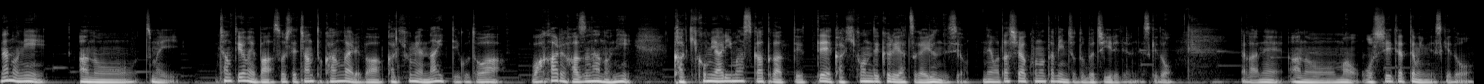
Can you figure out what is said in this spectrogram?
なのにあのつまりちゃんと読めばそしてちゃんと考えれば書き込みはないっていうことは分かるはずなのに書き込みありますかとかって言って書き込んでくるやつがいるんですよ。ね、私はこの度にちょっとブチ切れてるんですけど。だからねあのまあ教えてやってもいいんですけど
